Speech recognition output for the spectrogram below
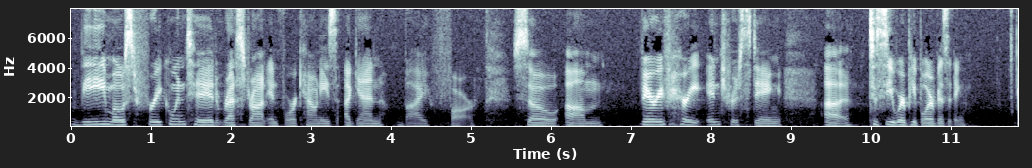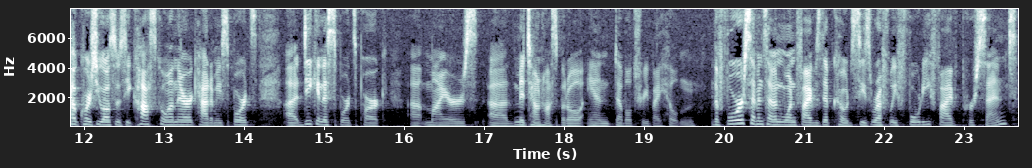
the most frequented restaurant in four counties, again, by far. So, um, very, very interesting uh, to see where people are visiting. Of course, you also see Costco on there, Academy Sports, uh, Deaconess Sports Park, uh, Meijers, uh, Midtown Hospital, and Doubletree by Hilton. The 47715 zip code sees roughly 45%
